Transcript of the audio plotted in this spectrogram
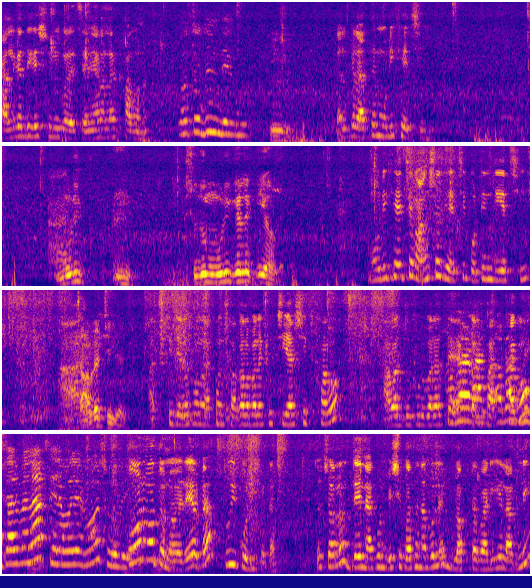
কালকের দিকে শুরু করেছি আমি এখন আর খাব না। কতদিন দেখব? হুম। কালকে রাতে মুড়ি খেয়েছি। মুড়ি শুধু মুড়ি খেলে কি হবে? মুড়ি খেয়েছি মাংস খেয়েছি প্রোটিন দিয়েছি। আর তাহলে ঠিক আছে। আজকে যেরকম এখন সকালবেলা একটু চিয়া সিড খাব আবার দুপুরবেলাতে আবার একটা ভাত খাব। বিকালবেলা তেলে ভাজা শুরু তোর মতো নয় রে ওটা তুই করিস ওটা। তো চলো দেন এখন বেশি কথা না বলে ব্লগটা বাড়িয়ে লাভ নেই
